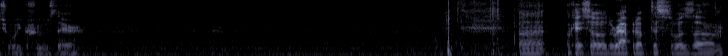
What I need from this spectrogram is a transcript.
Julee Cruise there. Uh, okay, so to wrap it up, this was um,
